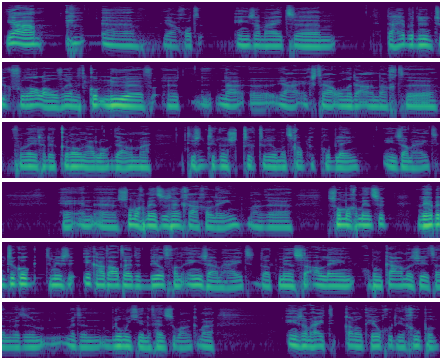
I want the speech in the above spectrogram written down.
Ja, ja, god, eenzaamheid, ehm, daar hebben we het nu natuurlijk vooral over. En het komt nu eh, ja, extra onder de aandacht vanwege de corona-lockdown. Maar het is natuurlijk een structureel maatschappelijk probleem, eenzaamheid. En eh, sommige mensen zijn graag alleen, maar eh, sommige mensen... We hebben natuurlijk ook, tenminste, ik had altijd het beeld van eenzaamheid. Dat mensen alleen op een kamer zitten met een, met een bloemetje in de vensterbank. Maar eenzaamheid kan ook heel goed in groepen.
